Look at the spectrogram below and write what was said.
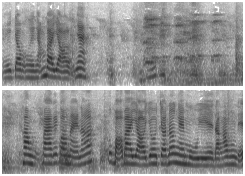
Đây, cho mọi người ngắm ba giò lại nha. Không, ba cái con này nó cứ bỏ ba giò vô cho nó nghe mùi đàn ông để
